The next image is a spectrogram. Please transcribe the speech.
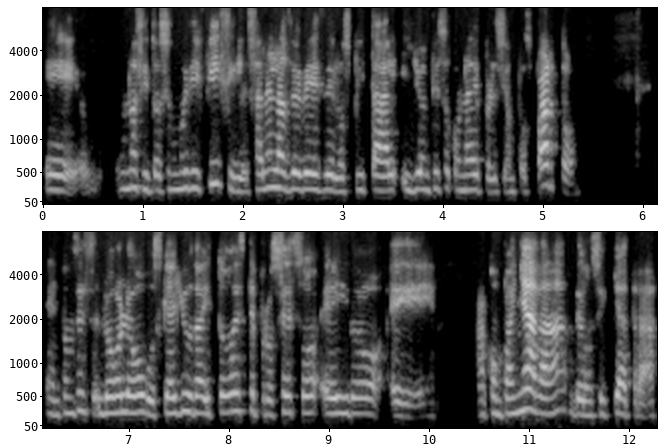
eh, una situación muy difícil, salen las bebés del hospital y yo empiezo con una depresión postparto. Entonces, luego, luego busqué ayuda y todo este proceso he ido eh, acompañada de un psiquiatra,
